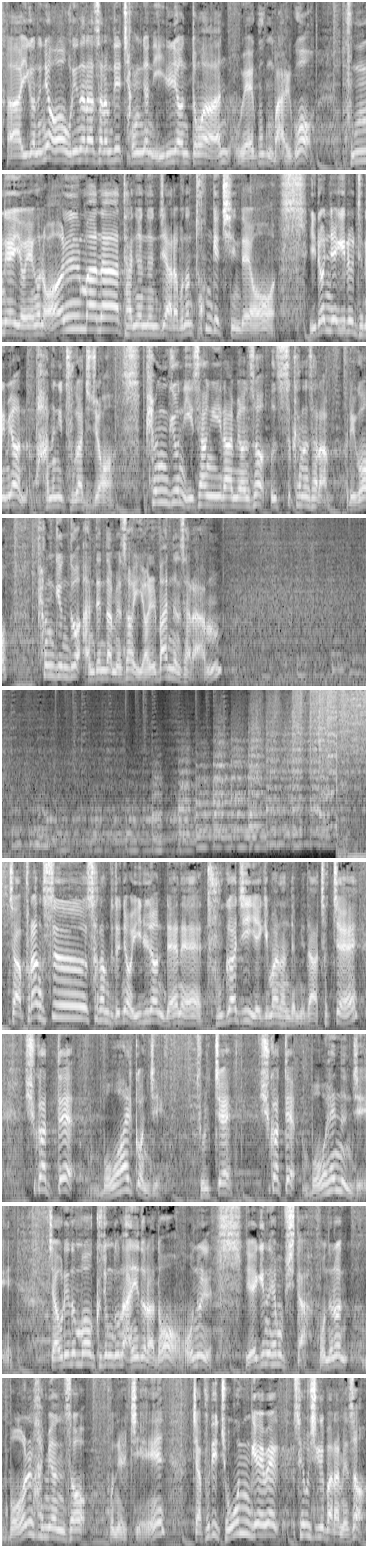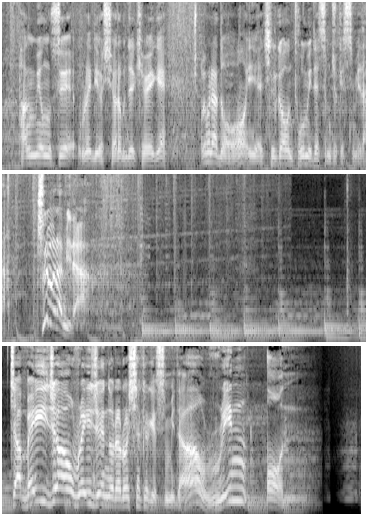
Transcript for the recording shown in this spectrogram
아 이거는요 우리나라 사람들이 작년 1년 동안 외국 말고 국내 여행을 얼마나 다녔는지 알아보는 통계치인데요. 이런 얘기를 들으면 반응이 두 가지죠. 평균 이상이라면서 으쓱하는 사람, 그리고 평균도 안 된다면서 열받는 사람. 자, 프랑스 사람들은요, 1년 내내 두 가지 얘기만 한답니다. 첫째, 휴가 때 뭐 할 건지. 둘째, 휴가 때 뭐 했는지. 자, 우리는 뭐 그 정도는 아니더라도 오늘 얘기는 해봅시다. 오늘은 뭘 하면서 보낼지. 자, 부디 좋은 계획 세우시길 바라면서 박명수의 라디오쇼 여러분들 계획에 조금이라도 예, 즐거운 도움이 됐으면 좋겠습니다. 출발합니다. 자, 메이저 레이저의 노래로 시작하겠습니다. 린 온.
